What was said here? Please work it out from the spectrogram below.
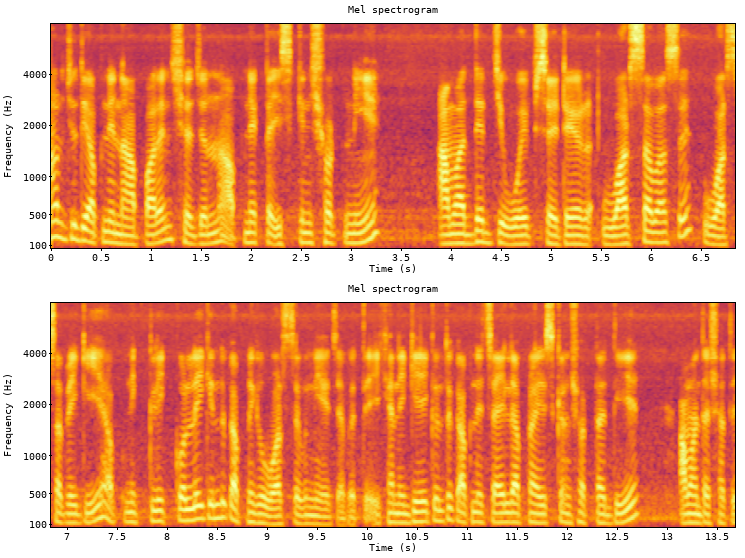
আর যদি আপনি না পারেন, সেজন্য আপনি একটা স্ক্রিনশট নিয়ে আমাদের যে ওয়েবসাইটের হোয়াটসঅ্যাপ আছে হোয়াটসঅ্যাপে গিয়ে আপনি ক্লিক করলেই কিন্তু আপনাকে হোয়াটসঅ্যাপে নিয়ে যাবে। তো এখানে গিয়ে কিন্তু আপনি চাইলে আপনার স্ক্রিনশটটা দিয়ে আমাদের সাথে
